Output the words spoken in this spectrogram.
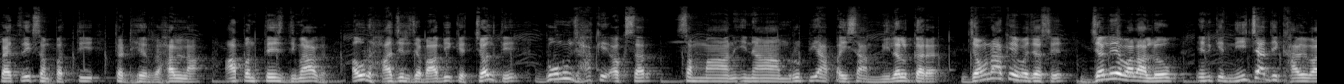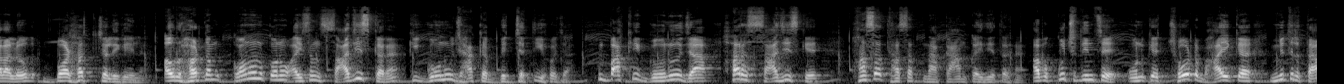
पैतृक संपत्ति तो ढेर रहल ना। अपन तेज दिमाग और हाजिर जवाबी के चलते गोनू झा के अक्सर सम्मान, इनाम, रुपया, पैसा मिलल कर। जौना के वजह से जले वाला लोग, इनके नीचा दिखावे वाला लोग बढ़त चले गए और हरदम कोनो कोनो ऐसा साजिश करें कि गोनू झा के बेज्जती हो जाए। बाकी गोनू झा हर साजिश के हंसत हंसत नाकाम कर देते हैं। अब कुछ दिन से उनके छोट भाई के मित्रता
